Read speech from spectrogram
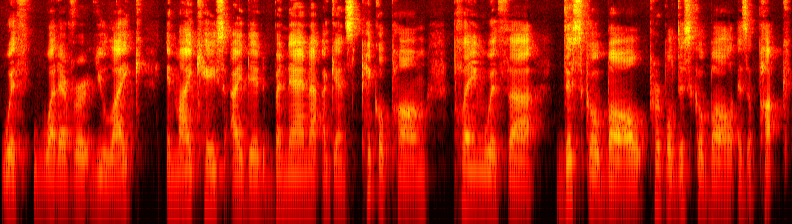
with whatever you like. In my case, I did banana against pickle pong, playing with uh, disco ball, purple disco ball as a puck.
